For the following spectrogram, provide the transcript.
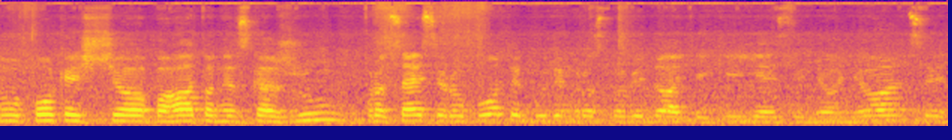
Ну, поки що багато не скажу. В процесі роботи будемо розповідати, які є у нього нюанси,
